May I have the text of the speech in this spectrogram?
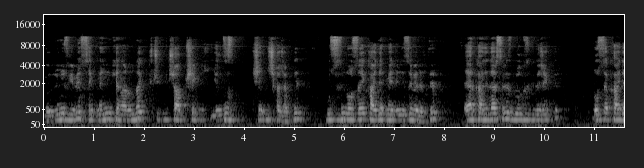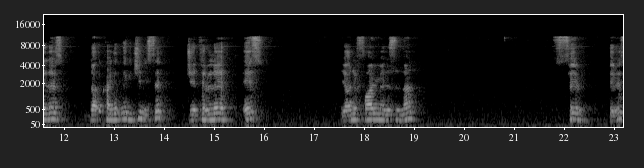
Gördüğünüz gibi sekmenin kenarında küçük bir çarpı şekli, yıldız şekli çıkacaktır. Bu sizin dosyayı kaydetmediğinizi belirtir. Eğer kaydederseniz bu yıldız gidecektir. Dosya kaydeder, kaydetmek için ise CTRL S yani file menüsünden save deriz.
